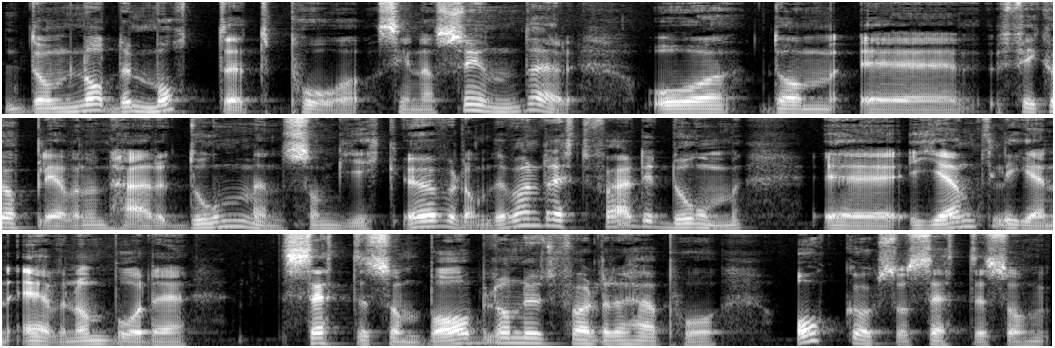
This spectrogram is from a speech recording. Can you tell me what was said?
de nådde måttet på sina synder och de eh, fick uppleva den här domen som gick över dem. Det var en rättfärdig dom eh, egentligen, även om både sättet som Babylon utförde det här på och också sättet som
